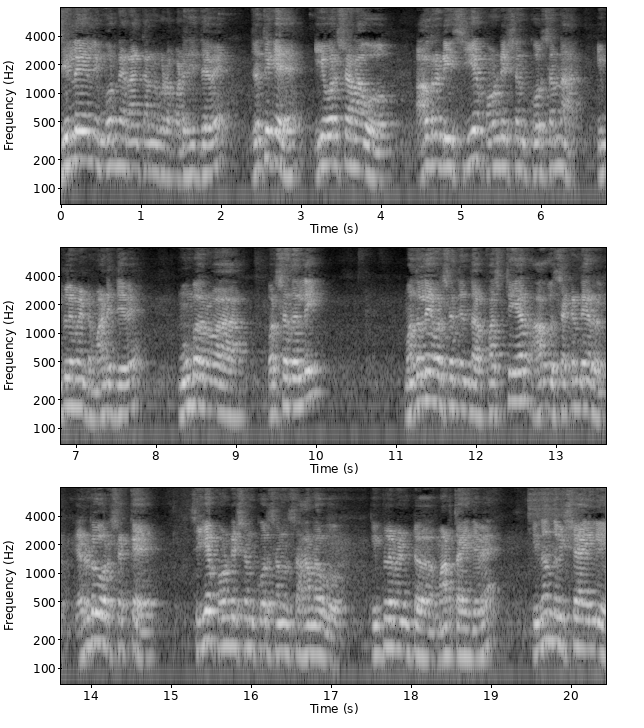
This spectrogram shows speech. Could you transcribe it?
ಜಿಲ್ಲೆಯಲ್ಲಿ ಮೂರನೇ ರ್ಯಾಂಕನ್ನು ಕೂಡ ಪಡೆದಿದ್ದೇವೆ. ಜೊತೆಗೆ ಈ ವರ್ಷ ನಾವು ಆಲ್ರೆಡಿ ಸಿ ಎ ಫೌಂಡೇಶನ್ ಕೋರ್ಸನ್ನು ಇಂಪ್ಲಿಮೆಂಟ್ ಮಾಡಿದ್ದೇವೆ. ಮುಂಬರುವ ವರ್ಷದಲ್ಲಿ ಮೊದಲನೇ ವರ್ಷದಿಂದ ಫಸ್ಟ್ ಇಯರ್ ಹಾಗೂ ಸೆಕೆಂಡ್ ಇಯರ್ ಎರಡೂ ವರ್ಷಕ್ಕೆ ಸಿ ಎ ಫೌಂಡೇಶನ್ ಕೋರ್ಸನ್ನು ಸಹ ನಾವು ಇಂಪ್ಲಿಮೆಂಟ್ ಮಾಡ್ತಾ ಇದ್ದೇವೆ. ಇನ್ನೊಂದು ವಿಷಯ ಇಲ್ಲಿ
